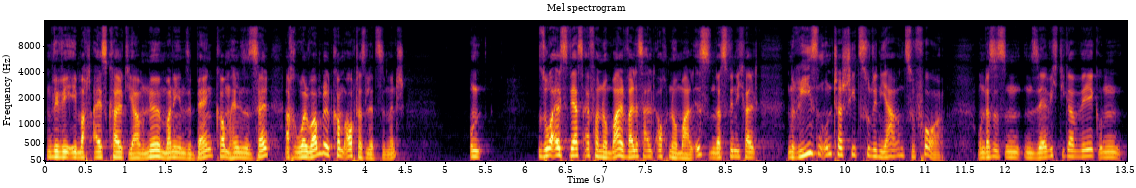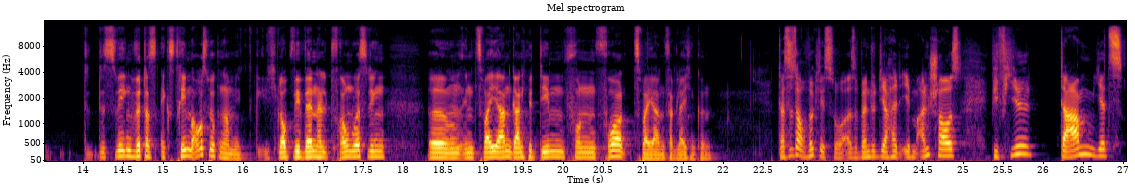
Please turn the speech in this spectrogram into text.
Und WWE macht eiskalt, ja, nö, Money in the Bank, komm, Hell in the Cell. Ach, World Rumble, komm, auch das letzte Match. Und so, als wäre es einfach normal, weil es halt auch normal ist. Und das finde ich halt ein Riesenunterschied zu den Jahren zuvor. Und das ist ein, ein sehr wichtiger Weg und deswegen wird das extreme Auswirkungen haben. Ich, ich glaube, wir werden halt Frauenwrestling äh, in zwei Jahren gar nicht mit dem von vor zwei Jahren vergleichen können. Das ist auch wirklich so. Also, wenn du dir halt eben anschaust, wie viel Damen jetzt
